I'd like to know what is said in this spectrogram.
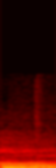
Bye.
